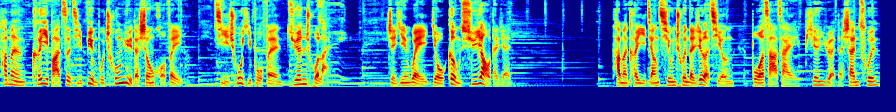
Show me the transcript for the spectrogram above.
他们可以把自己并不充裕的生活费挤出一部分捐出来，只因为有更需要的人。他们可以将青春的热情播撒在偏远的山村，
